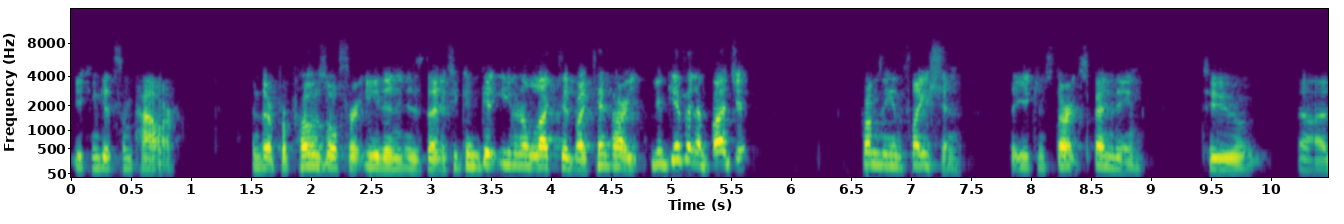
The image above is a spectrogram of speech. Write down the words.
you can get some power. And their proposal for Eden is that if you can get even elected by 10 power, you're given a budget from the inflation that you can start spending to, uh,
